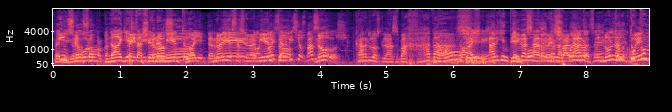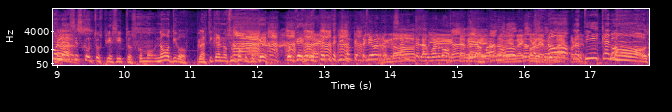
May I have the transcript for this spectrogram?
Peligroso. inseguro porque- No hay estacionamiento. No hay internet, no hay no- estacionamiento, no hay servicios básicos. No, Carlos, las bajadas. No, Sí, hay- sí. alguien te Llegas a y no la resbalar, cuentas, ¿eh? no la ¿Tú, tú cómo le haces con tus piecitos? ¿Cómo? No, digo, platícanos un poco, porque, porque de repente... Dijo que te la iba a regresar No, y te la Te la bien, no hay No, problema. no, no No, platícanos.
